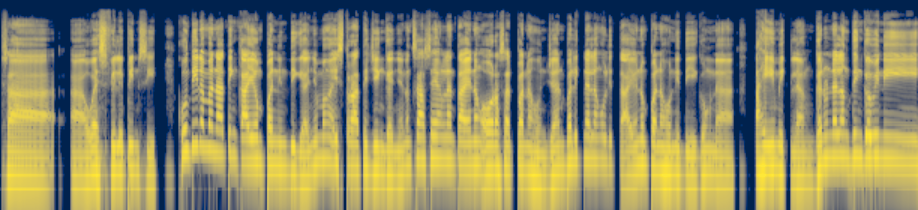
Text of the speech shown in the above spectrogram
sa uh, West Philippine Sea, kung di naman natin kayang panindigan yung mga strategy ganyan, nagsasayang lang tayo ng oras at panahon dyan. Balik na lang ulit tayo nung panahon ni Digong na tahimik lang. Ganun na lang din gawin ni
